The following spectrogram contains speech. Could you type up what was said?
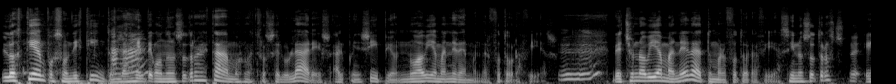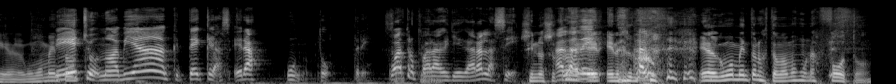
Los tiempos son distintos. La gente, cuando nosotros estábamos, nuestros celulares, al principio, no había manera de mandar fotografías. De hecho, no había manera de tomar fotografías. Si nosotros eh, en algún momento... De hecho, no había teclas, era uno, dos, tres, cuatro para llegar a la C. Si a nosotros la en, D. en a algún, la- en algún momento nos tomamos una foto,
